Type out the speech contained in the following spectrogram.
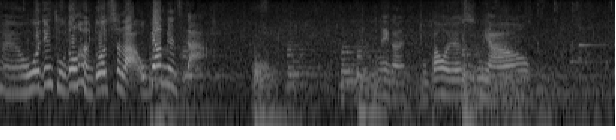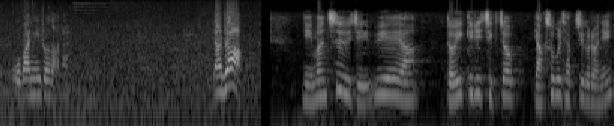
哎呀，我已经主动很多次了，我不要面子的。那个，你帮我约苏瑶，我帮你一周 倒台。两周。 你们自己约呀. 너희끼리 직접 약속을 잡지 그러니?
